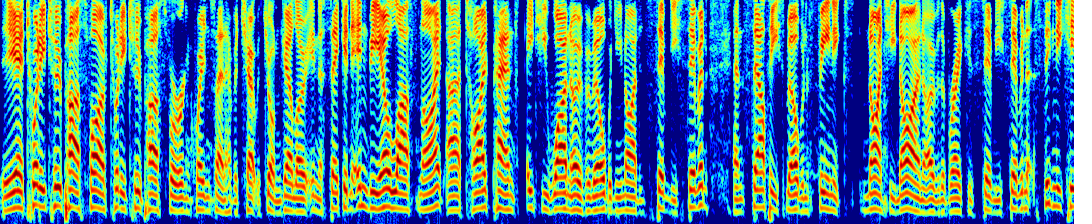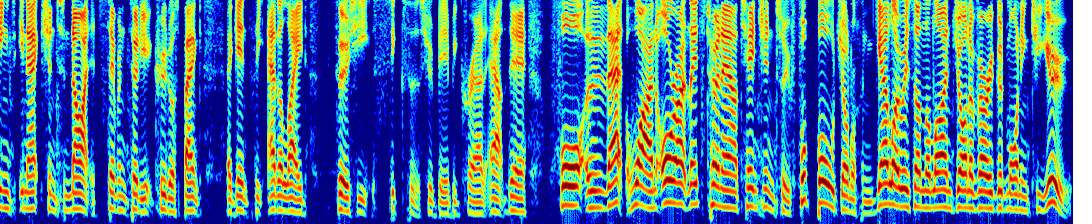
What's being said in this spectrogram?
Yeah, 22 past 5, 22 past 4 in Queensland. Have a chat with Jon Gallo in a second. NBL last night, uh, Pans 81 over Melbourne United 77, and Southeast Melbourne Phoenix 99 over the Breakers 77. Sydney Kings in action tonight at 7.30 at Qudos Bank against the Adelaide 36ers. Should be a big crowd out there for that one. All right, let's turn our attention to football. Jonathan Gallo is on the line. Jon, a very good morning to you.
